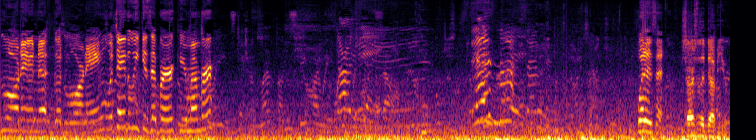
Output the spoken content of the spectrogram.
Good morning. Good morning. What day of the week is it, Burke? You remember? What is it? Starts with a W.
